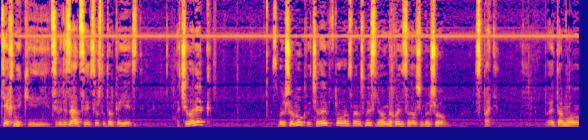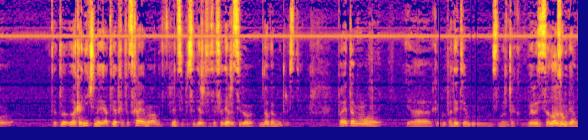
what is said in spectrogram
техники, цивилизации, все, что только есть. А человек с большой буквы, человек в полном своем смысле, он находится на очень большом спаде. Поэтому этот лаконичный ответ Хафицхайма, он, в принципе, содержит, содержит в себе много мудрости. Поэтому я как бы под этим, если можно так выразиться, лозунгом,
